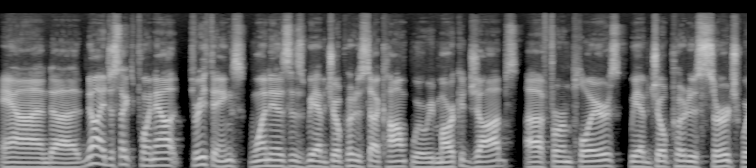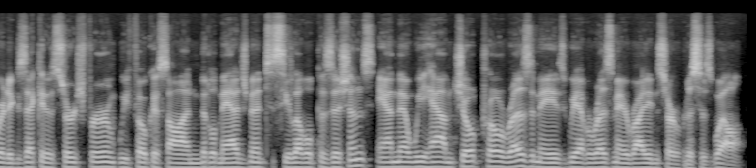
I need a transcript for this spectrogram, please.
And uh, no, I just like to point out three things. One is is we have joeproduce.com where we market jobs uh, for employers. We have Joe Produce Search, we're an executive search firm. We focus on middle management to C-level positions. And then we have Joe Pro Resumes. We have a resume writing service as well.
